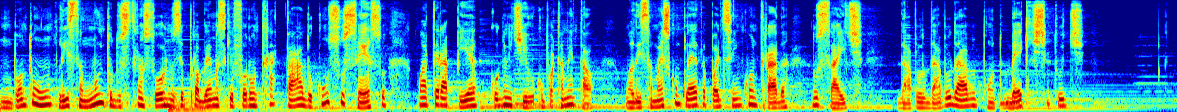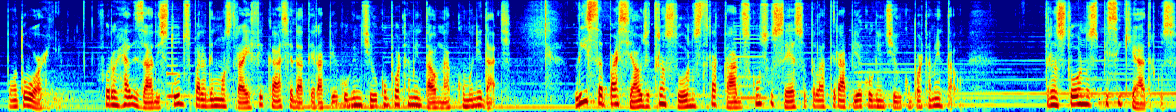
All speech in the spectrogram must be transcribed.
1.1 lista muito dos transtornos e problemas que foram tratados com sucesso com a terapia cognitivo-comportamental. Uma lista mais completa pode ser encontrada no site www.beckinstitute.org. Foram realizados estudos para demonstrar a eficácia da terapia cognitivo-comportamental na comunidade. Lista parcial de transtornos tratados com sucesso pela terapia cognitivo-comportamental. Transtornos psiquiátricos.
